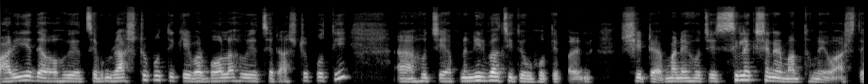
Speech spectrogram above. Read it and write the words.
বাড়িয়ে দেওয়া হয়েছে এবং রাষ্ট্রপতিকে এবার বলা হয়েছে রাষ্ট্রপতি হচ্ছে আপনার নির্বাচিতও হতে পারেন। সেটা মানে হচ্ছে সিলেকশন এর মাধ্যমেও আসতে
